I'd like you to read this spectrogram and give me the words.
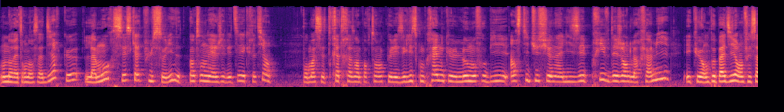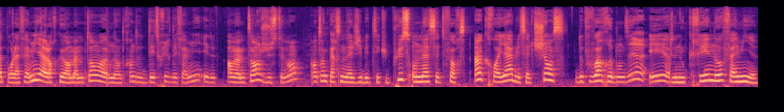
on aurait tendance à dire que l'amour, c'est ce qu'il y a de plus solide quand on est LGBT et chrétien. Pour moi, c'est très très important que les églises comprennent que l'homophobie institutionnalisée prive des gens de leur famille et qu'on peut pas dire on fait ça pour la famille alors qu'en même temps on est en train de détruire des familles et de... en même temps justement en tant que personne LGBTQ+, on a cette force incroyable et cette chance de pouvoir rebondir et de nous créer nos familles.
